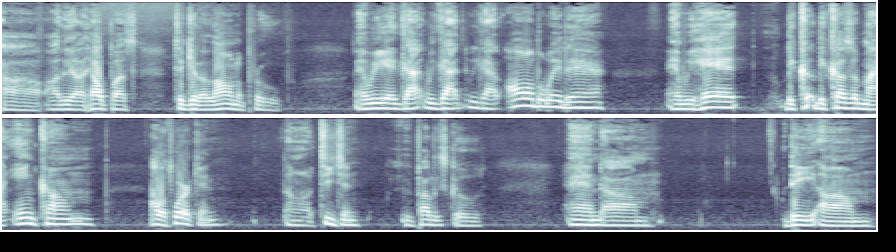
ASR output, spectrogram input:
uh, or they'll help us to get a loan approved. And we had got we got we got all the way there, and we had because because of my income, I was working, uh, teaching in public schools, and um, the um,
